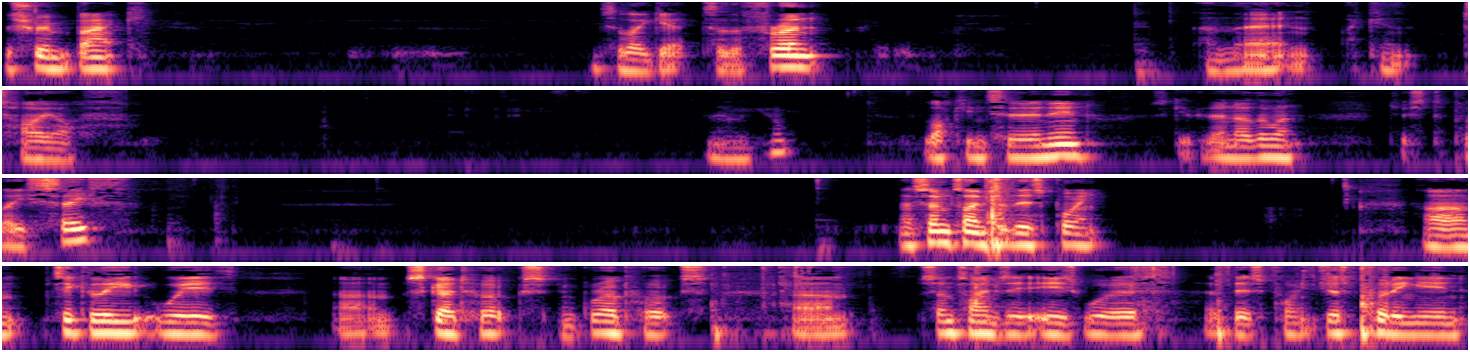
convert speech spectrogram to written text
the shrimp back until I get to the front and then I can tie off there we go. Locking turn in. Let's give it another one just to play safe. Now sometimes at this point, um, particularly with um, scud hooks and grub hooks, um, sometimes it is worth at this point just putting in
